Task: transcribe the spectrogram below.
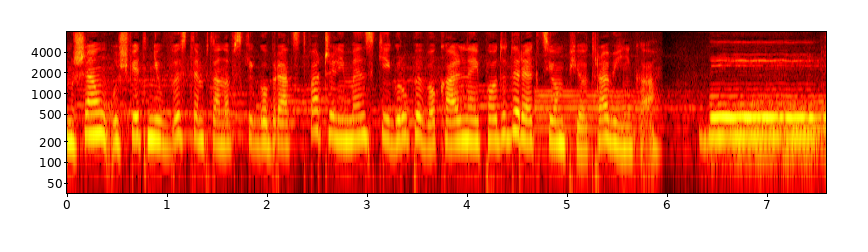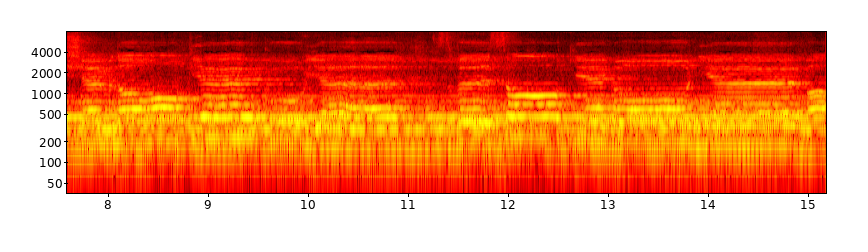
Mszę uświetnił występ Tanowskiego Bractwa, czyli męskiej grupy wokalnej pod dyrekcją Piotra Bińka. Bóg się mną opiekuje z wysokiego nieba.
